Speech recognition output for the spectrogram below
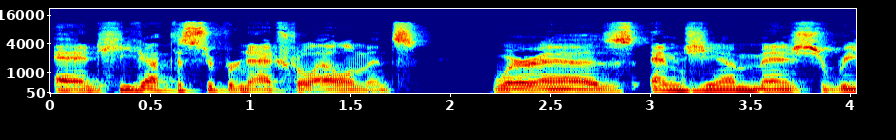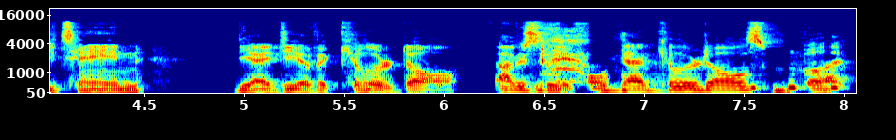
And he got the supernatural elements, whereas MGM managed to retain the idea of a killer doll. Obviously, they both have killer dolls, but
